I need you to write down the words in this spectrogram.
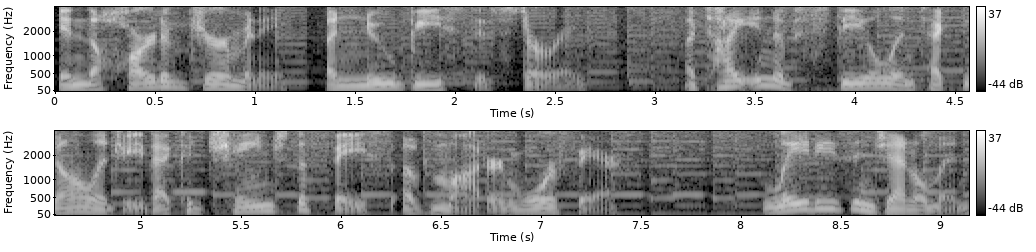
In the heart of Germany, a new beast is stirring. A titan of steel and technology that could change the face of modern warfare. Ladies and gentlemen,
